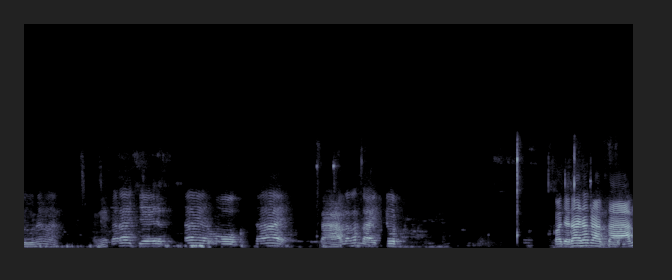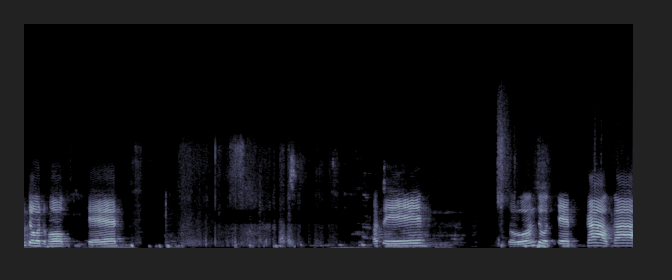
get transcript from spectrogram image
ศูนย์ให้มันอย่างนี้ก็ได้เจ็ดได้หกได้สามแล้วก็ใส่จุด ก็จะได้เท่ากับสามจุดหกเจ็ด ข้อสี่ศูนย์จุดเจ็ดเก้าเก้า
